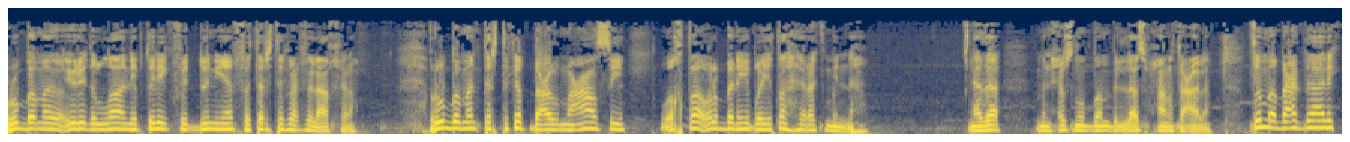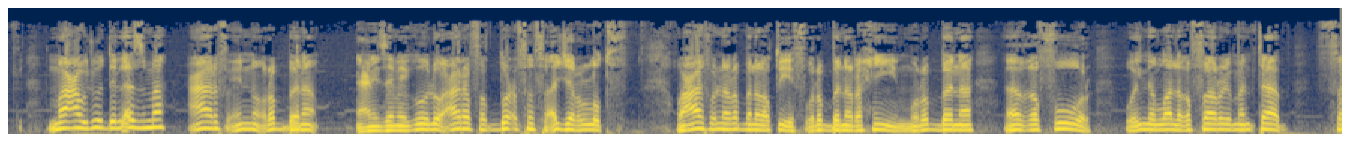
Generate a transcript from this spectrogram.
ربما يريد الله أن يبتليك في الدنيا فترتفع في الآخرة. ربما أنت ارتكبت بعض المعاصي وأخطاء وربنا يبغى يطهرك منها. هذا من حسن الظن بالله سبحانه وتعالى. ثم بعد ذلك مع وجود الأزمة عارف أنه ربنا يعني زي ما يقولوا عرف الضعف فأجر اللطف. وعارف أن ربنا لطيف وربنا رحيم وربنا غفور. وإن الله لغفار لمن تاب. ف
